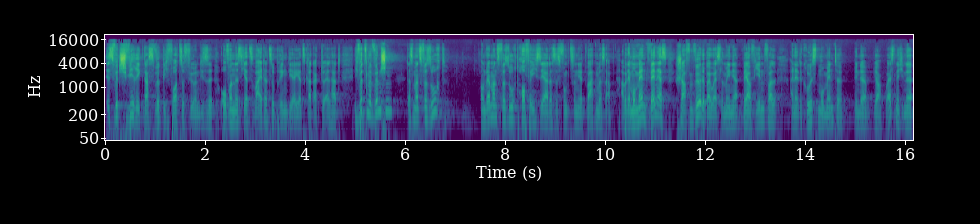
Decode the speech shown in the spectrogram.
es wird schwierig, das wirklich fortzuführen, diese Overness jetzt weiterzubringen, die er jetzt gerade aktuell hat. Ich würde es mir wünschen, dass man es versucht, und wenn man es versucht, hoffe ich sehr, dass es funktioniert. Warten wir es ab. Aber der Moment, wenn er es schaffen würde bei WrestleMania, wäre auf jeden Fall einer der größten Momente in der, ja, weiß nicht, in der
